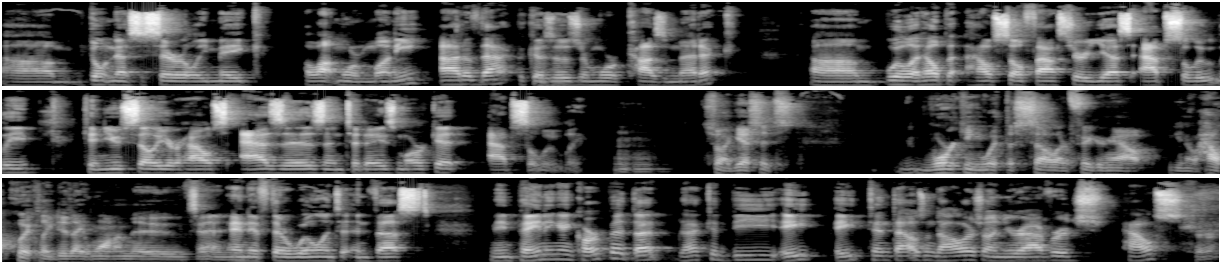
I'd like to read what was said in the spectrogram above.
Um, don't necessarily make a lot more money out of that because those are more cosmetic. Um, will it help the house sell faster? Yes, absolutely. Can you sell your house as is in today's market? Absolutely. hmm so I guess it's working with the seller, figuring out, you know, how quickly do they want to move, and, and if they're willing to invest i mean painting and carpet that that could be eight eight ten thousand dollars on your average house. Sure,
